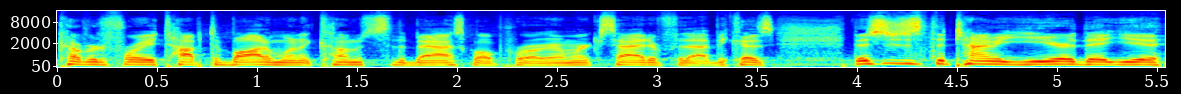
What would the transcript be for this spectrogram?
covered for you top to bottom when it comes to the basketball program. We're excited for that because this is just the time of year that you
